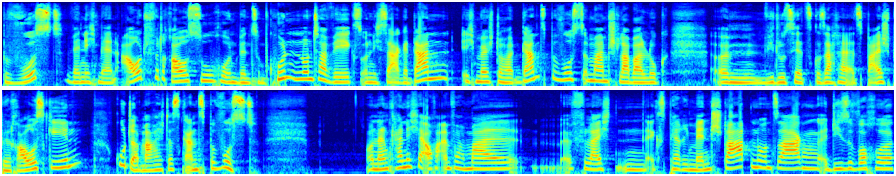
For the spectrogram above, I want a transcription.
bewusst, wenn ich mir ein Outfit raussuche und bin zum Kunden unterwegs und ich sage dann, ich möchte heute ganz bewusst in meinem Schlabberlook, ähm, wie du es jetzt gesagt hast, als Beispiel rausgehen. Gut, dann mache ich das ganz bewusst. Und dann kann ich ja auch einfach mal äh, vielleicht ein Experiment starten und sagen, diese Woche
